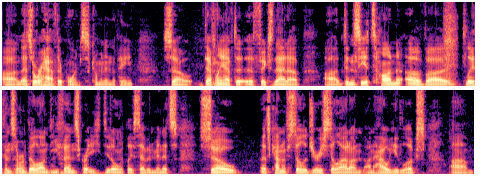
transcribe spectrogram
Uh, that's over half their points coming in the paint. So definitely have to uh, fix that up. Uh, didn't see a ton of uh, Lathan Sommerville on defense. Great, he did only play seven minutes, so that's kind of still the jury's still out on, on how he looks. Um,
